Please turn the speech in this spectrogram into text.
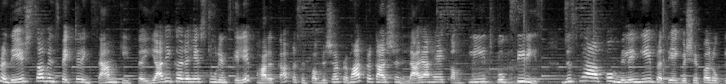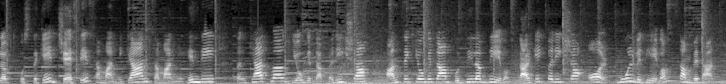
प्रदेश सब इंस्पेक्टर एग्ज़ाम की तैयारी कर रहे स्टूडेंट्स के लिए भारत का प्रसिद्ध पब्लिशर प्रभात प्रकाशन लाया है कंप्लीट बुक सीरीज़ जिसमें आपको मिलेंगी प्रत्येक विषय पर उपलब्ध पुस्तकें जैसे सामान्य ज्ञान, सामान्य हिंदी, संख्यात्मक योग्यता परीक्षा, मानसिक योग्यता बुद्धि लब्धि एवं तार्किक परीक्षा और मूल विधि एवं संविधान।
